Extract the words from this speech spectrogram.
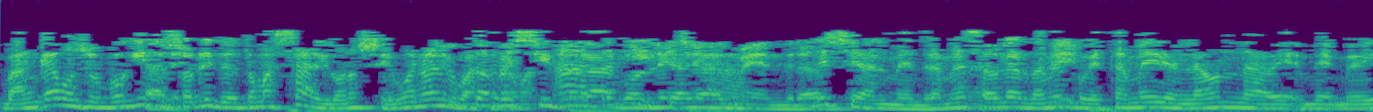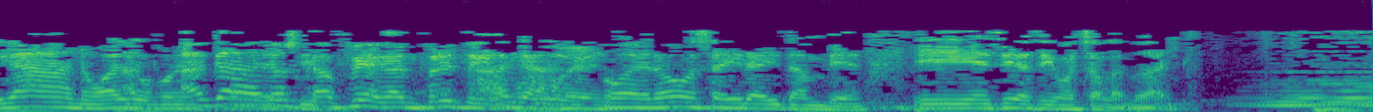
bancamos un poquito, Dale. Zorrito, tomas algo, no sé, bueno, algo Un a cafecito Ah, acá con leche de acá. almendras. Leche de almendras, me vas a hablar también Sí. porque está medio en la onda ve- ve- vegano o algo por el- Acá por el los cafés acá enfrente Acá, bueno, vamos a ir ahí también. Y enseguida seguimos charlando, dale.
